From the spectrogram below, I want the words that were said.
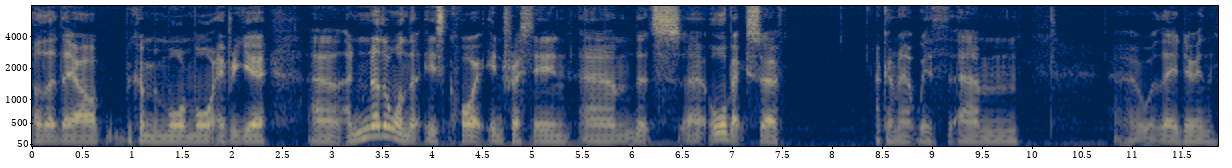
although they are becoming more and more every year. Uh, another one that is quite interesting um, that's uh, Orbx uh, are coming out with um, uh, what they're doing.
